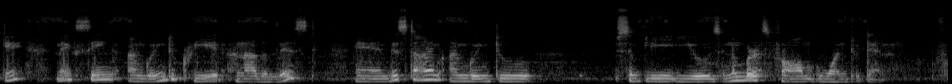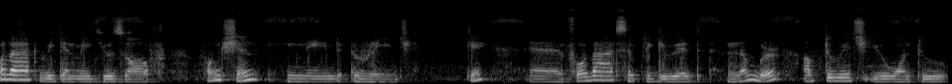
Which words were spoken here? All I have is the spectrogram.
Okay next thing I'm going to create another list. And this time I'm going to simply use numbers from 1 to 10 for that we can make use of function named range. Okay and for that simply give it number up to which you want to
